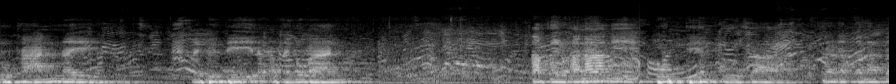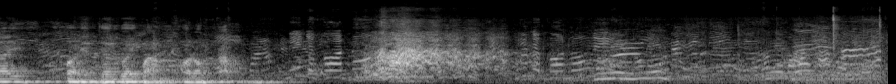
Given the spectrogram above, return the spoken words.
ทุกๆฐานในในพื้นที่นะครับในหมู่บ้านกับในคณะนี้ทุกเทียนบูชาระรัตนได้ก็เรียนเชิญด้วยความเคารพครับนี่จะกอดน้องนี่จะกอดน้องเนมน้องเนมน้องเลนมมาไหว้พระก่อน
